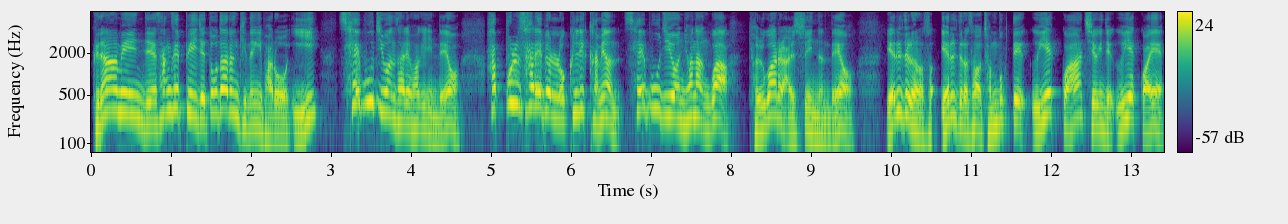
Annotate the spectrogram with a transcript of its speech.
그 다음에 이제 상세 페이지의 또 다른 기능이 바로 이 세부 지원 사례 확인인데요. 합불 사례별로 클릭하면 세부 지원 현황과 결과를 알 수 있는데요. 예를 들어서 예를 들어서 전북대 의예과 지역 이제 의예과의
